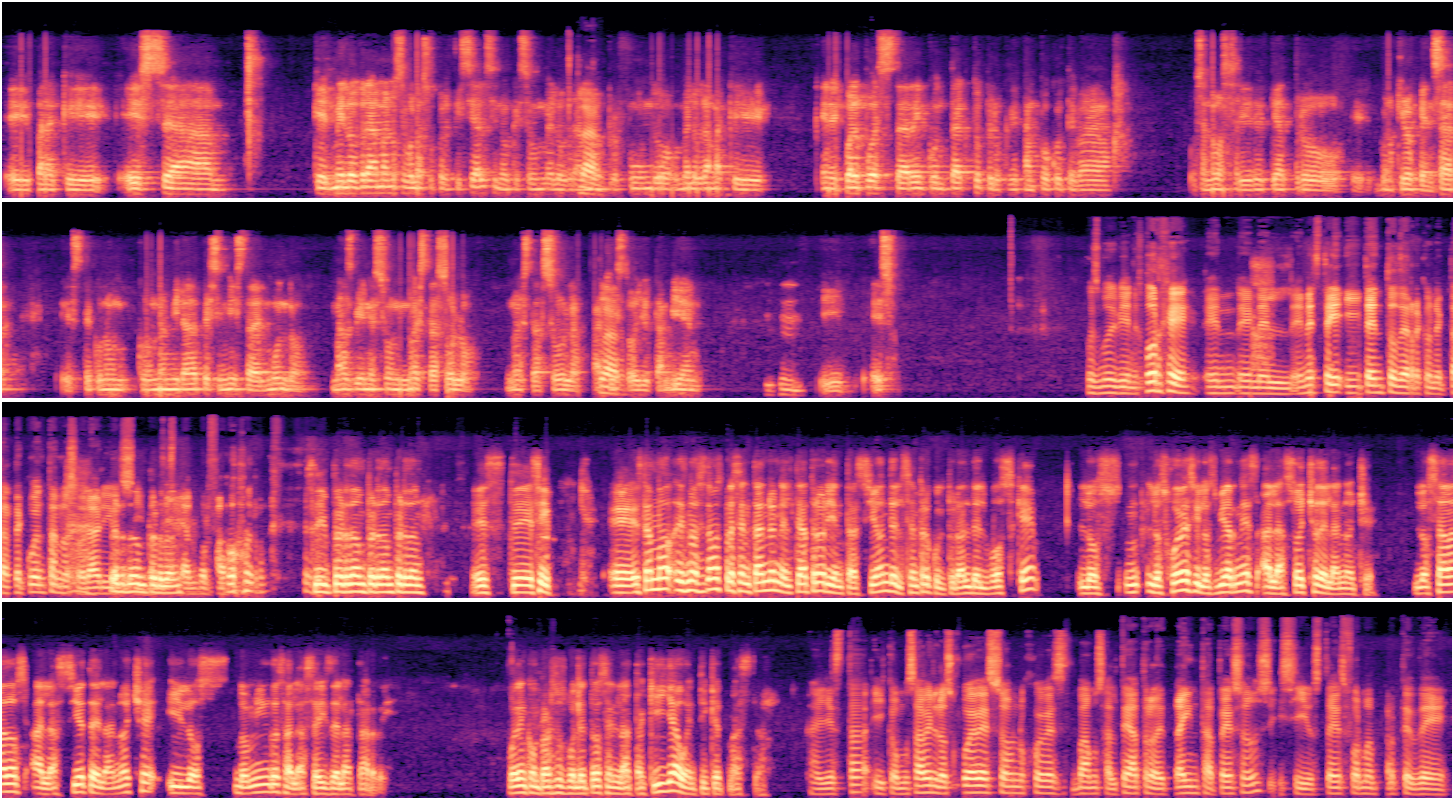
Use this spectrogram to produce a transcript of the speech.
eh, para que, esa, que el melodrama no se vuelva superficial, sino que sea un melodrama profundo, un melodrama que, en el cual puedas estar en contacto, pero que tampoco te va, o sea, no vas a salir del teatro, eh, bueno, quiero pensar, este, con, un, con, una mirada pesimista del mundo. Más bien es un no estás solo, no estás sola, aquí estoy yo también. Y eso. Pues muy bien. Jorge, en, el, en este intento de reconectarte, cuéntanos horarios. Perdón, perdón. por favor. Sí, perdón, perdón, perdón. Este, sí. Eh, estamos, nos estamos presentando en el Teatro Orientación del Centro Cultural del Bosque los, los jueves y los viernes a las 8 de la noche, los sábados a las 7 de la noche y los domingos a las 6 de la tarde. Pueden comprar sus boletos en la taquilla o en Ticketmaster. Ahí está. Y como saben, los jueves son jueves, vamos al teatro de 30 pesos. Y si ustedes forman parte de,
